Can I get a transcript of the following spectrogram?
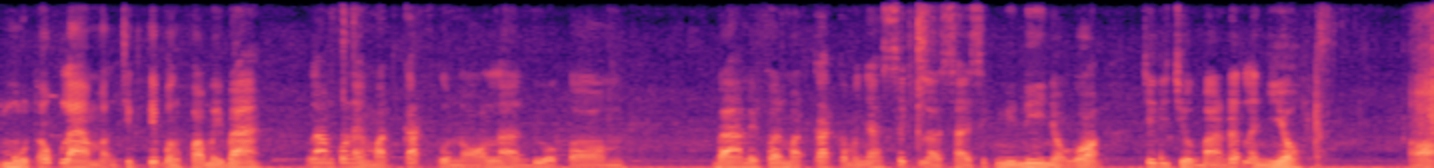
Một ốc lam vặn trực tiếp bằng khóa 13 Lam con này mặt cắt của nó là được um, 30 phân mặt cắt các bác nhá. Xích là xài xích mini nhỏ gọn Trên thị trường bán rất là nhiều. Đó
